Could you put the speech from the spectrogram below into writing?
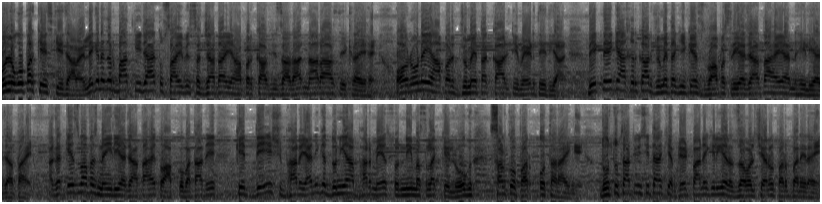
उन लोगों पर केस किए जा रहे हैं। लेकिन अगर बात की जाए तो साहिब सज्जादा यहाँ पर काफ़ी ज़्यादा नाराज़ दिख रहे हैं और उन्होंने यहाँ पर जुमे तक का अल्टीमेट दे दिया है। देखते हैं कि आखिरकार जुमे तक ये केस वापस लिया जाता है या नहीं लिया जाता है। अगर केस वापस नहीं लिया जाता है तो आपको बता दें कि देश भर, यानी कि दुनिया भर में सुन्नी मसलक के लोग सड़कों पर उतर आएँगे। दोस्तों, साथियों, इसी तरह की अपडेट पाने के लिए रजा चैनल पर बने रहें।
